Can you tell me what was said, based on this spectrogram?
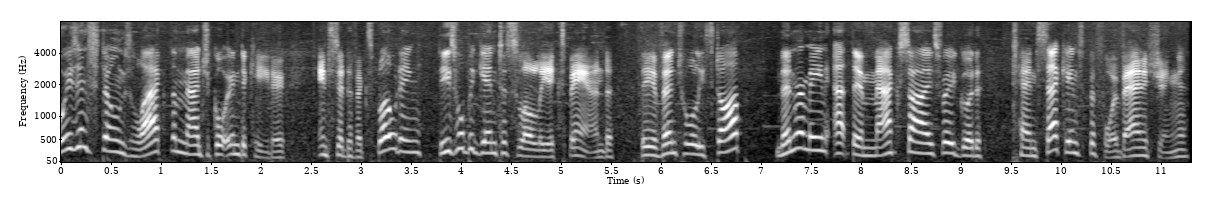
Poison stones lack the magical indicator. Instead of exploding, these will begin to slowly expand. They eventually stop, then remain at their max size for a good 10 seconds before vanishing.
